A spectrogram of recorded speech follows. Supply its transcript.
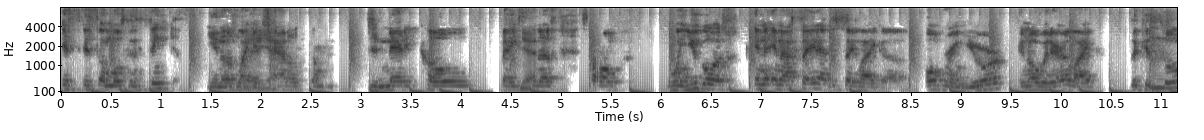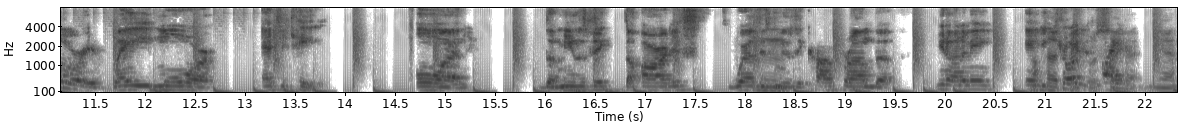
It's it's almost instinctive. You know, it's like Yeah, a yeah. channel some genetic code based in us. So when you go, and, and I say that to say like uh, over in Europe and over there, like the consumer is way more educated on the music, the artist, where this Mm. music comes from, the you know what I mean. In I've Detroit, people it's say that. Yeah.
